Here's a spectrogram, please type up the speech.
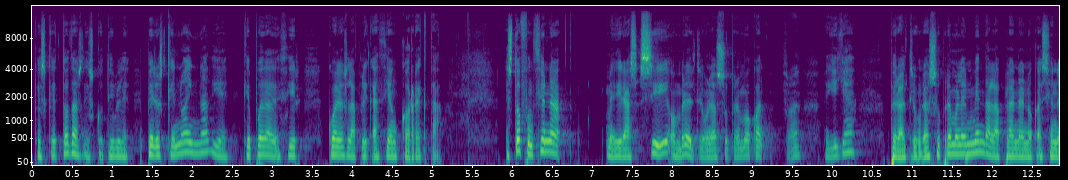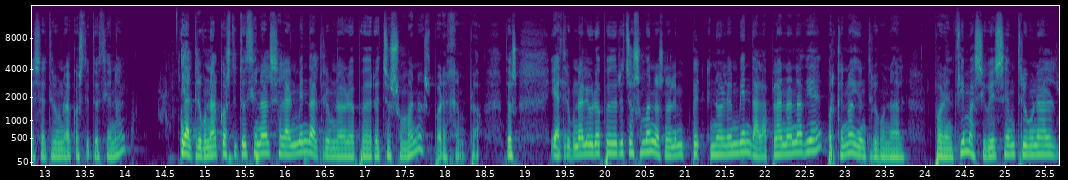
que es que toda es discutible, pero es que no hay nadie que pueda decir cuál es la aplicación correcta. Esto funciona, me dirás, sí, hombre, el Tribunal Supremo, cuan- ah, pero al Tribunal Supremo le enmienda la plana en ocasiones el Tribunal Constitucional. Y al Tribunal Constitucional se la enmienda al Tribunal Europeo de Derechos Humanos, por ejemplo. Entonces, y al Tribunal Europeo de Derechos Humanos no le, no le enmienda la plana a nadie porque no hay un tribunal por encima. Si hubiese un tribunal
